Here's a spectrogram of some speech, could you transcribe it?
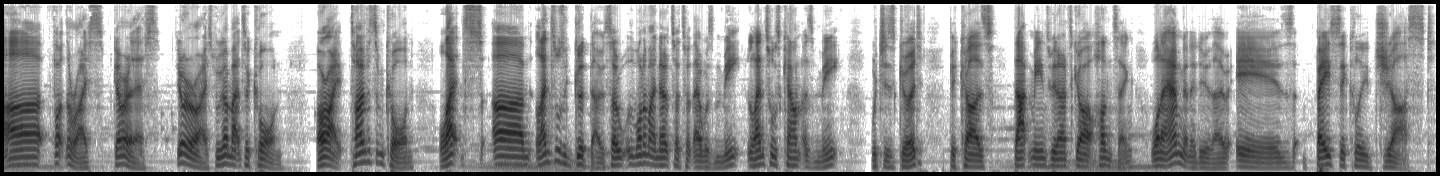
Uh, fuck the rice. Get rid of this. Get rid of rice. We're going back to corn. Alright, time for some corn. Let's, um, lentils are good though. So one of my notes I took there was meat. Lentils count as meat, which is good because that means we don't have to go out hunting. What I am going to do though is basically just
